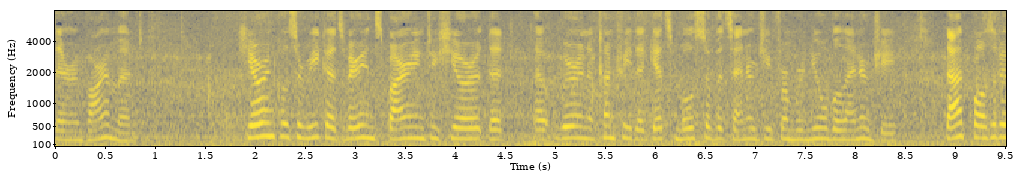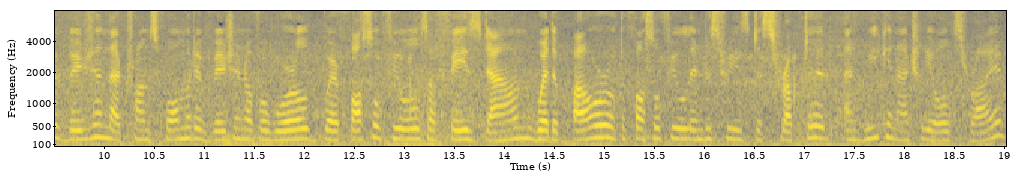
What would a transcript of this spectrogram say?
their environment. Here in Costa Rica, it's very inspiring to hear that uh, we're in a country that gets most of its energy from renewable energy that positive vision, that transformative vision of a world where fossil fuels are phased down, where the power of the fossil fuel industry is disrupted, and we can actually all thrive,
